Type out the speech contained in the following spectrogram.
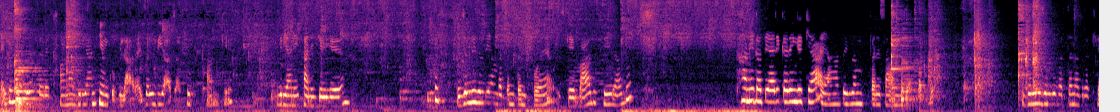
लेकिन खाना, बिरयानी हमको बुला रहा है, जल्दी आ जा खुद खान के। बिरयानी खाने के लिए। तो जल्दी जल्दी हम बर्तन वर्तन धोए उसके बाद फिर अब खाने का तैयारी करेंगे। क्या? यहाँ तो एकदम परेशान हो जल्दी जल्दी बर्तन अब रखे।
